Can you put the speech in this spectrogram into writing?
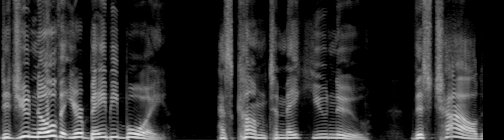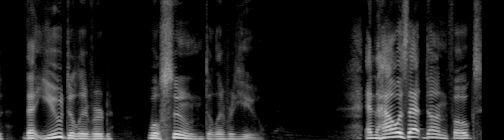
Did you know that your baby boy has come to make you new? This child that you delivered will soon deliver you. And how is that done, folks?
